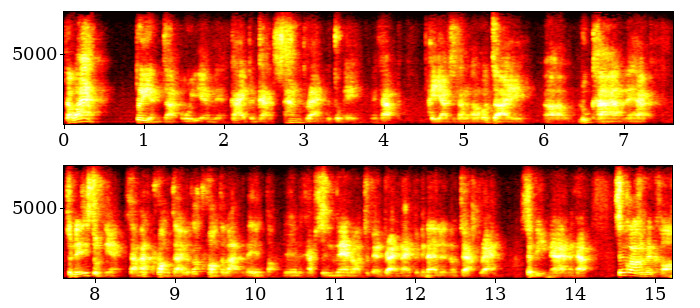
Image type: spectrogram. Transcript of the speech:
แต่ว่าเปลี่ยนจาก OEM เนี่ยกลายเป็นการสร้างแบรนด์ด้วยตัวเองนะครับพยายามจะทำความเข้าใจลูกค้านะครับจนในที่สุดเนี่ยสามารถครองใจแล้วก็ครองตลาดได้อย่างต่อเนื่องนะครับซึ่งแน่นอนจะเป็นแบรนด์ไหนไปไม่ได้เลยนอกจากแบรนด์สบีน่านะครับซึ่งความสำเร็จของ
